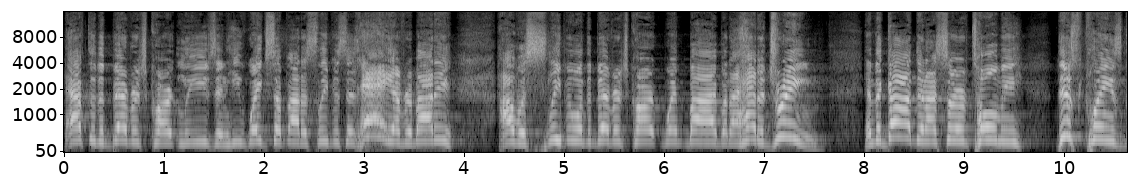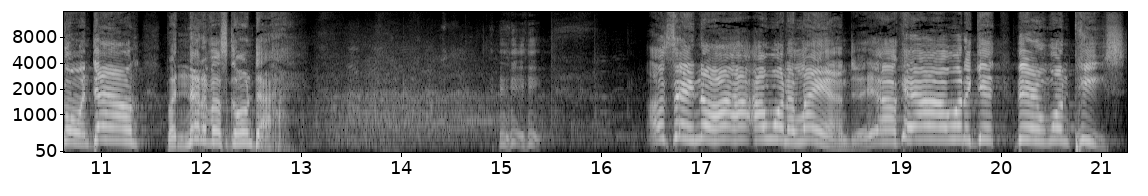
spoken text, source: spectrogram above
after the beverage cart leaves, and he wakes up out of sleep and says, Hey, everybody, I was sleeping when the beverage cart went by, but I had a dream. And the God that I serve told me, This plane's going down, but none of us gonna die. I was saying, no, I, I, I want to land. Okay, I want to get there in one piece.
